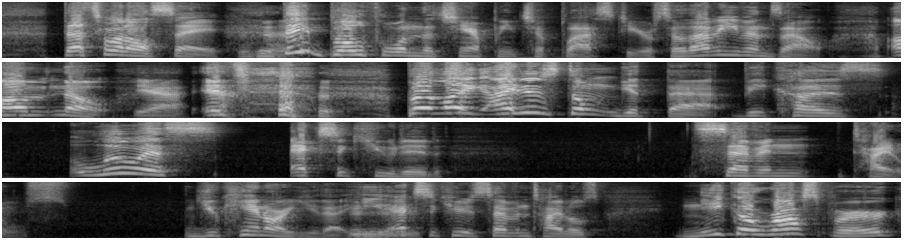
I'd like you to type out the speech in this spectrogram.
that's what I'll say. they both won the championship last year, so that evens out. Um, no, Yeah. it's but like I just don't get that because Lewis executed seven titles. You can't argue that. He Mhm. executed seven titles. Nico Rosberg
